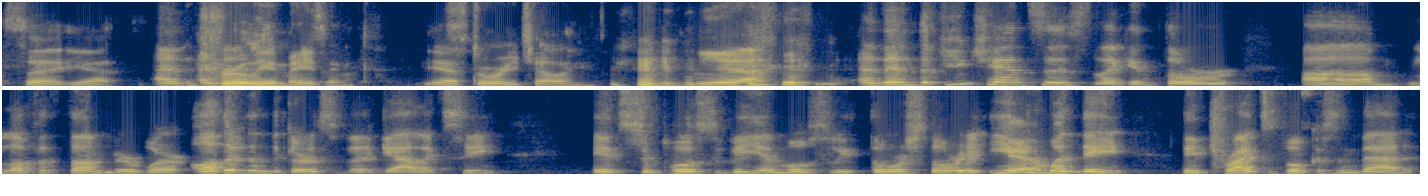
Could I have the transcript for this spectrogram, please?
so yeah, And, and Truly then- amazing yeah. storytelling. yeah. and then the few chances, like in Thor, um, Love of Thunder, where other than the Guardians of the Galaxy, it's supposed to be a mostly Thor story. Even Yeah. when they they try to focus on that,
